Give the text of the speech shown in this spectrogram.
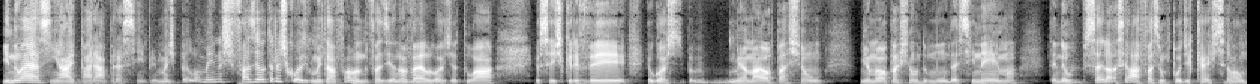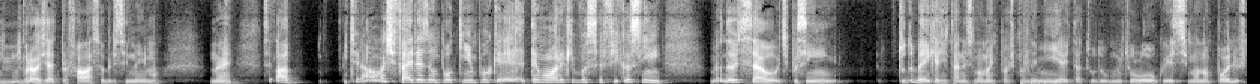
E não é assim, ai, parar pra sempre, mas pelo menos fazer outras coisas, como eu tava falando. Eu fazia novela, eu gosto de atuar, eu sei escrever, eu gosto. De, minha maior paixão, minha maior paixão do mundo é cinema, entendeu? Sei, lá, sei lá, fazer um podcast, sei lá, um, um projeto pra falar sobre cinema, né? Sei lá, tirar umas férias um pouquinho, porque tem uma hora que você fica assim, meu Deus do céu, tipo assim, tudo bem que a gente tá nesse momento pós-pandemia e tá tudo muito louco, e esses monopólios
